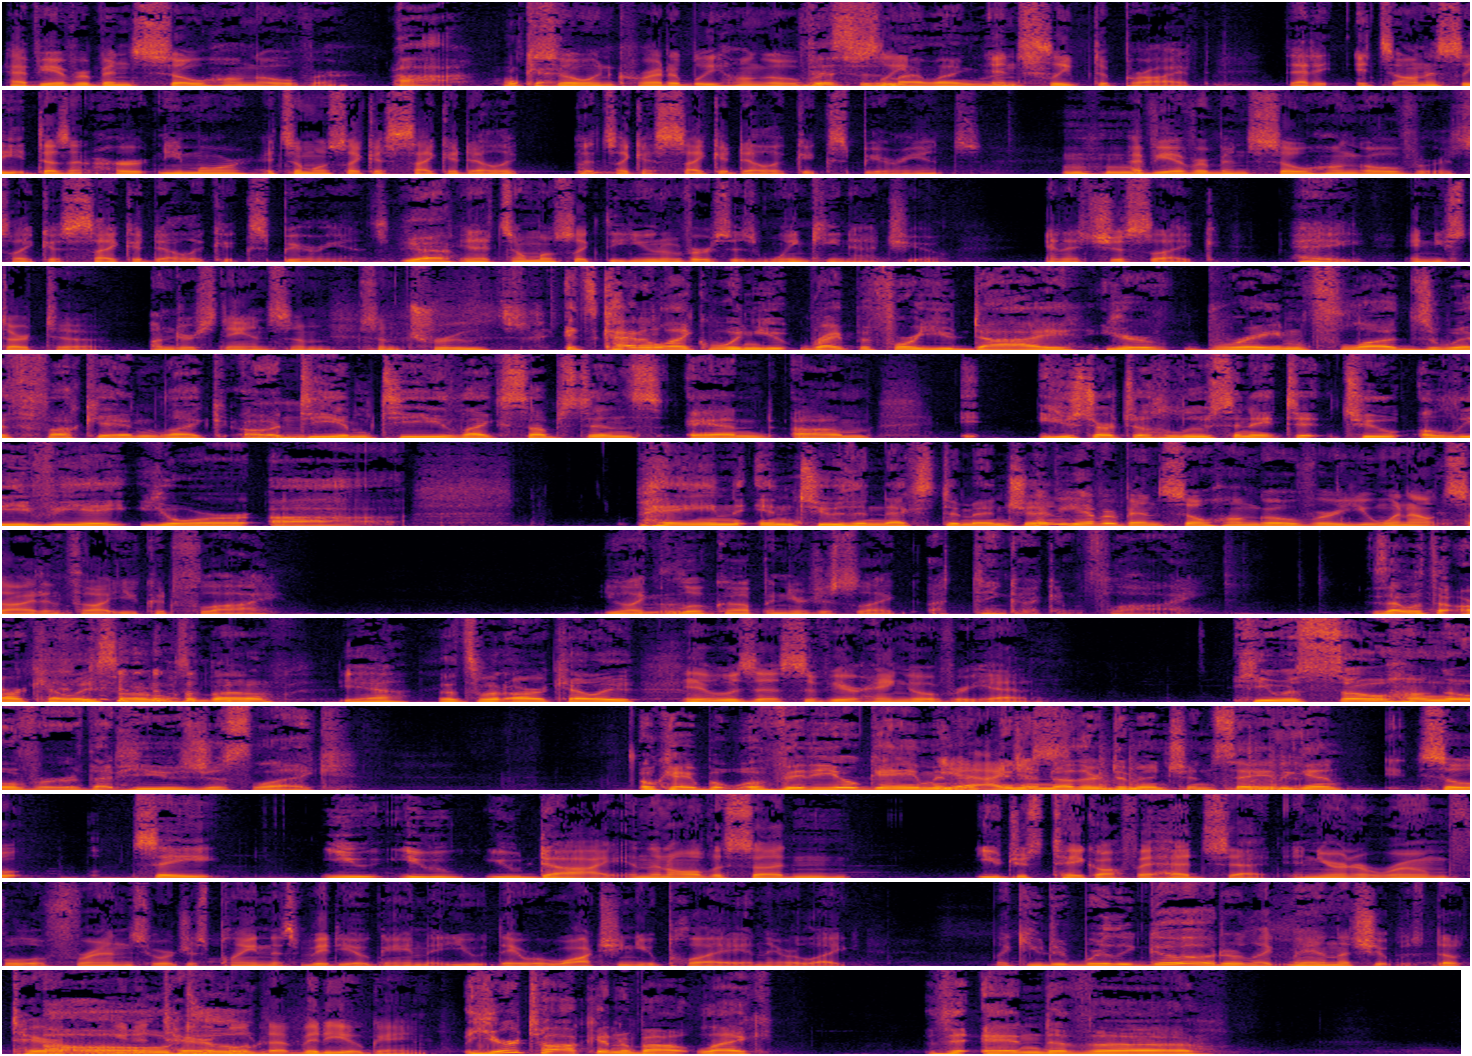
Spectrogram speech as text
Have you ever been so hungover, Ah, okay. so incredibly hungover, This and is sleep, my language. and sleep deprived that it, it's honestly it doesn't hurt anymore? It's almost like a psychedelic. It's like a psychedelic experience. Mm-hmm. Have you ever been so hungover? It's like a psychedelic experience. Yeah. and it's almost like the universe is winking at you, and it's just like, hey, and you start to understand some some truths. It's kind of like when you right before you die, your brain floods with fucking like uh, DMT like substance, and um, it- you start to hallucinate to to alleviate your uh, pain into the next dimension. Have you ever been so hungover you went outside and thought you could fly? You like look up and you're just like, I think I can fly. Is that what the R. Kelly song's about? Yeah. That's what R. Kelly. It was a severe hangover he had. He was so hungover that he was just like. Okay, but a video game in, Yeah, in just- another dimension. Say it again. So say you you you die and then all of a sudden you just take off a headset and you're in a room full of friends who are just playing this video game that you they were watching you play and they were like like you did really good or like man that shit was terrible you Oh, did terrible dude. at that video game You're talking about like the end of a.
